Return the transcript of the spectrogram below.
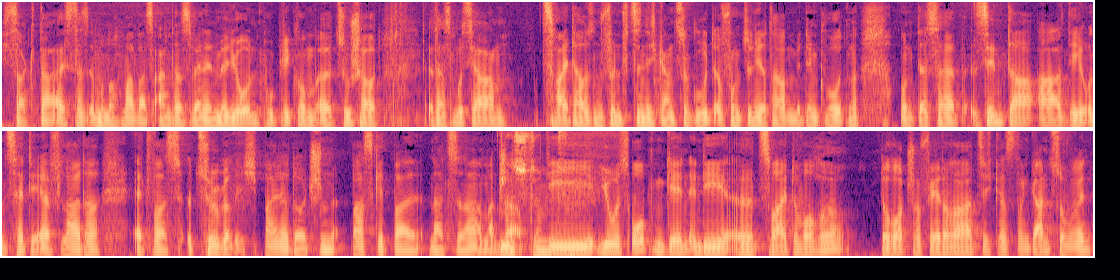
Ich sag, da ist das immer noch mal was anderes, wenn ein Millionenpublikum äh, zuschaut. Das muss ja 2015 nicht ganz so gut äh, funktioniert haben mit den Quoten. Und deshalb sind da ARD und ZDF leider etwas zögerlich bei der deutschen Basketballnationalmannschaft. Die US Open gehen in die äh, zweite Woche der Roger Federer hat sich gestern ganz souverän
